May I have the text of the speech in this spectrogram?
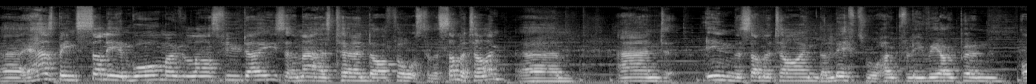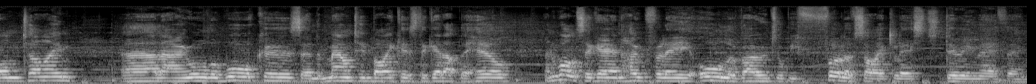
Uh, it has been sunny and warm over the last few days and that has turned our thoughts to the summertime um, and in the summertime the lifts will hopefully reopen on time uh, allowing all the walkers and the mountain bikers to get up the hill and once again hopefully all the roads will be full of cyclists doing their thing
